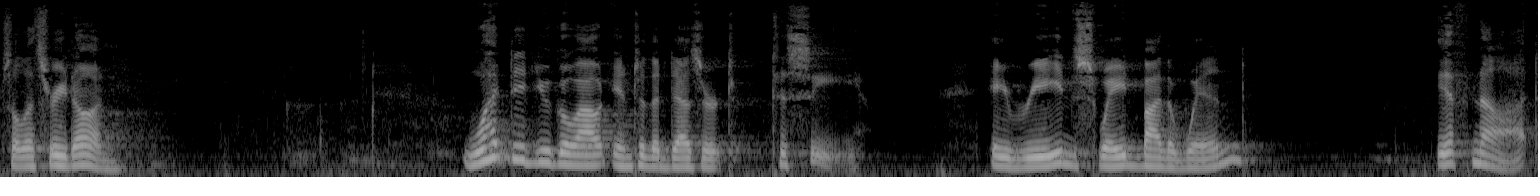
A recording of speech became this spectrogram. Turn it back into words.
So let's read on. What did you go out into the desert to see? A reed swayed by the wind? If not,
